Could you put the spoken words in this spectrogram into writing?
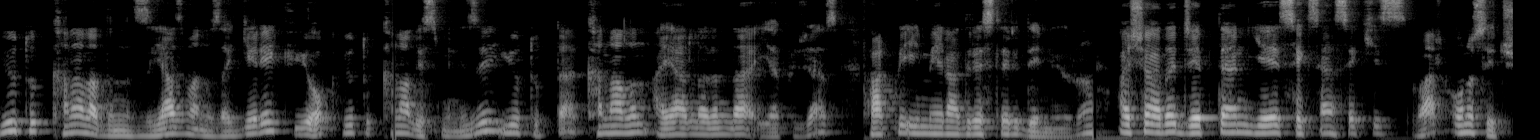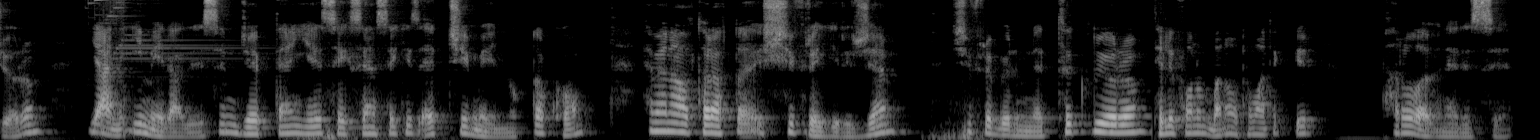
YouTube kanal adınızı yazmanıza gerek yok. YouTube kanal isminizi YouTube'da kanalın ayarlarında yapacağız. Farklı e-mail adresleri deniyorum. Aşağıda cepten y88 var. Onu seçiyorum. Yani e-mail adresim cepten y88@gmail.com. Hemen alt tarafta şifre gireceğim. Şifre bölümüne tıklıyorum. Telefonum bana otomatik bir parola önerisi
